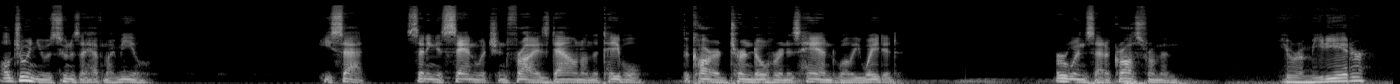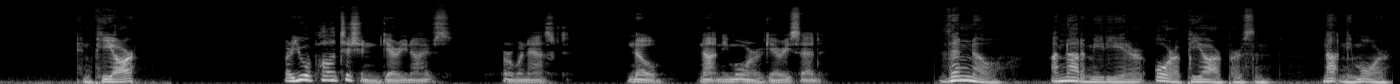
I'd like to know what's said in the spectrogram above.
I'll join you as soon as I have my meal. He sat, setting his sandwich and fries down on the table, the card turned over in his hand while he waited. Erwin sat across from him. You're a mediator? And PR? Are you a politician, Gary Nieves? Erwin asked. No, not anymore, Gary said. Then no, I'm not a mediator or a PR person. Not anymore.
